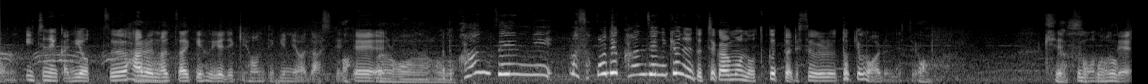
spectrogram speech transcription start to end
1年間に4つ春夏秋冬で基本的には出してて。なるほどなるほど。完全に、まあ、そこで完全に去年と違うものを作ったりする時もあるんですよ。季節もので。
